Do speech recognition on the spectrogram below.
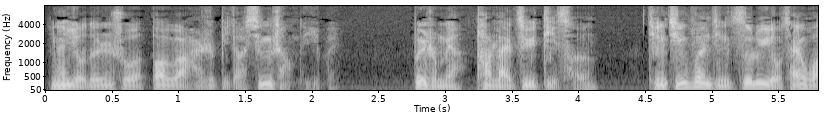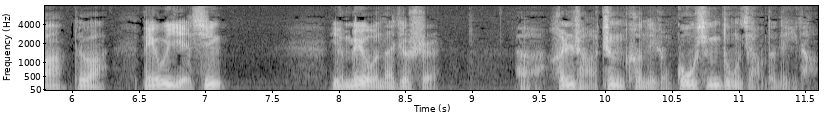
你看有的人说鲍威尔还是比较欣赏的一位，为什么呀？他来自于底层，挺勤奋、挺自律、有才华，对吧？没有野心，也没有呢，就是呃，很少政客那种勾心斗角的那一套。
